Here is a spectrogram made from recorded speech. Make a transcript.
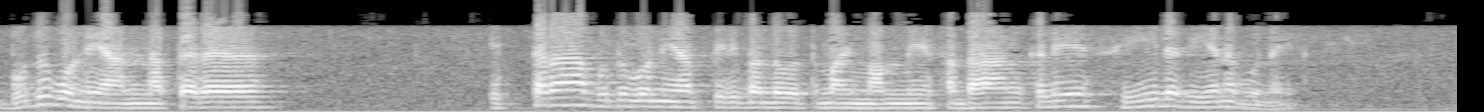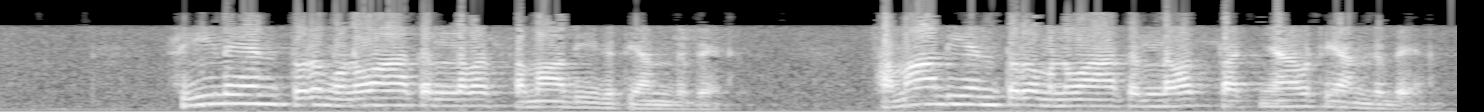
බුදු ගුණයන් අතර එක්තරා බුදු ගුණයක් පිළිබඳව තමයි මම මේ සඳහන් කළේ සීල කියන ගුණය. සීලයෙන් තොර මොනවා කරලවත් සමාධියකට යන්න බෑ. සමාධියෙන් තොර මොනවා කරලවත් ප්‍රඥාවට යන්න බෑ.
